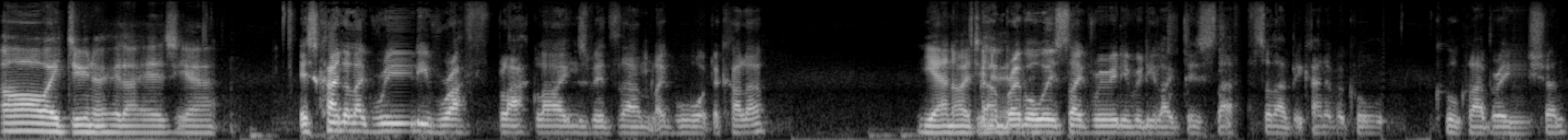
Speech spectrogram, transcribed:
Oh, I do know who that is. Yeah. It's kind of like really rough black lines with um, like watercolor. Yeah, no, I do. Um, know. but I've always like really, really liked his stuff, so that'd be kind of a cool, cool collaboration.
